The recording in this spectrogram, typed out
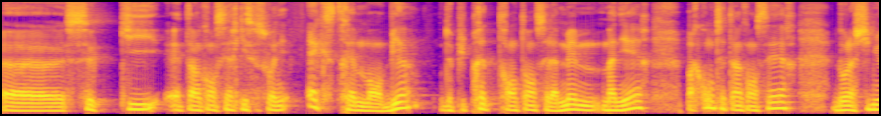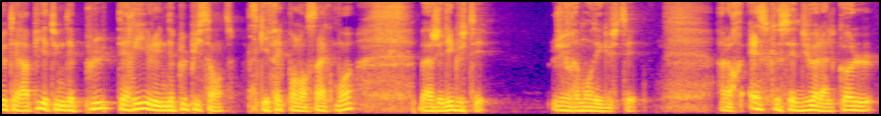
Euh, ce qui est un cancer qui se soigne extrêmement bien. Depuis près de 30 ans, c'est la même manière. Par contre, c'est un cancer dont la chimiothérapie est une des plus terribles et une des plus puissantes. Ce qui fait que pendant 5 mois, ben, j'ai dégusté. J'ai vraiment dégusté. Alors, est-ce que c'est dû à l'alcool?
